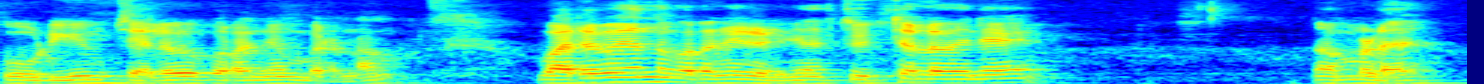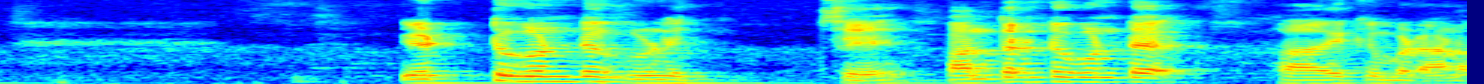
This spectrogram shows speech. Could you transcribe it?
കൂടിയും ചിലവ് കുറഞ്ഞും വരണം. വരവ് എന്ന് പറഞ്ഞു കഴിഞ്ഞാൽ ചുറ്റളവിനെ നമ്മൾ എട്ട് കൊണ്ട് ഗുണിച്ച് പന്ത്രണ്ട് കൊണ്ട് ഭാഗിക്കുമ്പോഴാണ്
